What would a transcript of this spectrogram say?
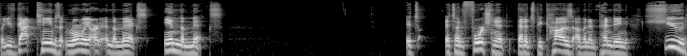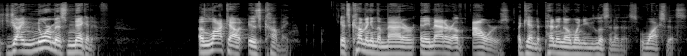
but you've got teams that normally aren't in the mix in the mix. It's it's unfortunate that it's because of an impending huge ginormous negative. A lockout is coming. It's coming in the matter in a matter of hours. Again, depending on when you listen to this, watch this.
